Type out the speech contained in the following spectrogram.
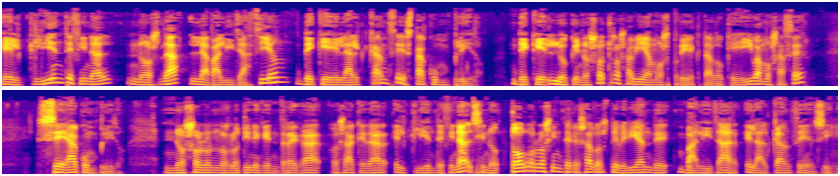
el cliente final nos da la validación de que el alcance está cumplido, de que lo que nosotros habíamos proyectado que íbamos a hacer se ha cumplido. No solo nos lo tiene que entregar, o sea, que dar el cliente final, sino todos los interesados deberían de validar el alcance en sí.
